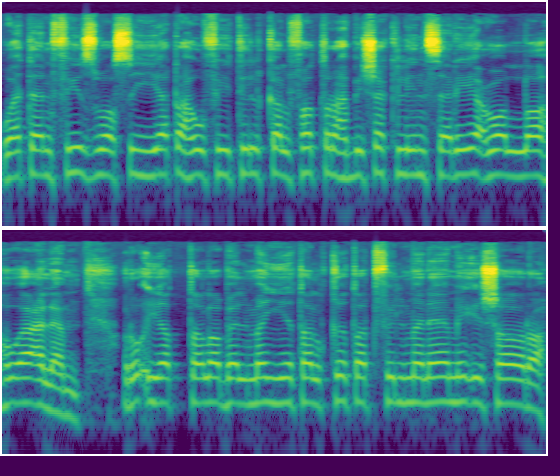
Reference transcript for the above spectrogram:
وتنفيذ وصيته في تلك الفترة بشكل سريع والله أعلم. رؤية طلب الميت القطط في المنام إشارة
